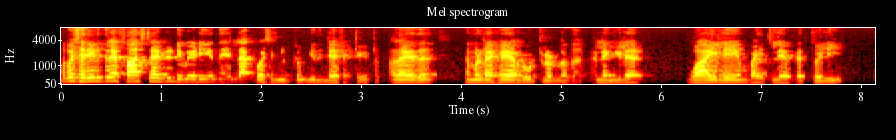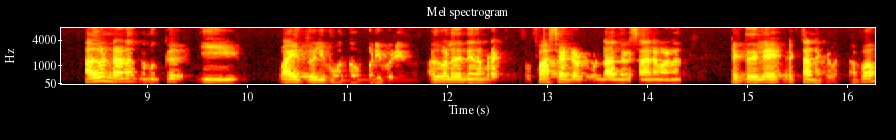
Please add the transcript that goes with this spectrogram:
അപ്പോൾ ശരീരത്തിലെ ഫാസ്റ്റ് ആയിട്ട് ഡിവൈഡ് ചെയ്യുന്ന എല്ലാ കോശങ്ങൾക്കും ഇതിന്റെ എഫക്റ്റ് കിട്ടും. അതായത് നമ്മുടെ ഹെയർ റൂട്ടിലുള്ളത് അല്ലെങ്കിൽ വായിലെയും വയറ്റിലെയും ഒക്കെ തൊലി. അതുകൊണ്ടാണ് നമുക്ക് ഈ വായുത്തൊലി പോകുന്നു മുടി പൊഴിയുന്നു അതുപോലെ തന്നെ നമ്മുടെ ഫാസ്റ്റ് ആയിട്ട് ഉണ്ടാകുന്ന ഒരു സാധനമാണ് രക്തത്തിലെ രക്താണുക്കൾ. അപ്പം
